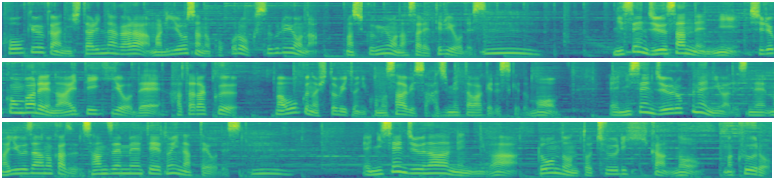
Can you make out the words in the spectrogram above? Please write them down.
高級感に浸りながら、まあ、利用者の心をくすぐるような、まあ、仕組みもなされているようです。うん。2013年にシリコンバレーの IT 企業で働く、まあ、多くの人々にこのサービスを始めたわけですけどもえ2016年にはですね、まあ、ユーザーの数3000名程度になったようです。うん。え2017年にはロンドンとチューリッヒ間の、まあ、空路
